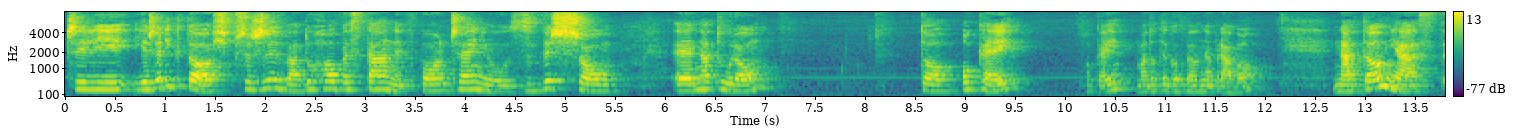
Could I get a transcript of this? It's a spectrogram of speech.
Czyli jeżeli ktoś przeżywa duchowe stany w połączeniu z wyższą e, naturą, to ok, ok, ma do tego pełne prawo. Natomiast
